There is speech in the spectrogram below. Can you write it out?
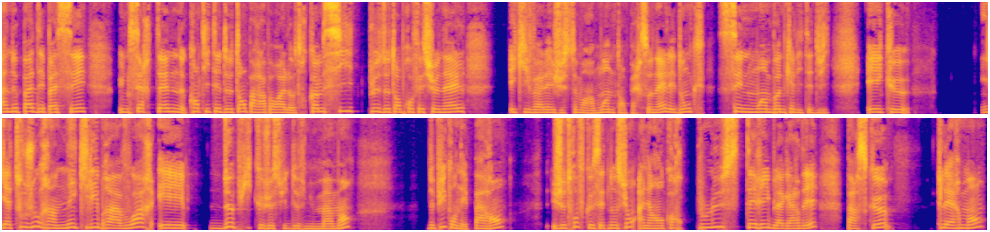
à ne pas dépasser une certaine quantité de temps par rapport à l'autre. Comme si plus de temps professionnel équivalait justement à moins de temps personnel et donc c'est une moins bonne qualité de vie. Et que il y a toujours un équilibre à avoir et depuis que je suis devenue maman, depuis qu'on est parent, je trouve que cette notion, elle est encore plus terrible à garder parce que clairement,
